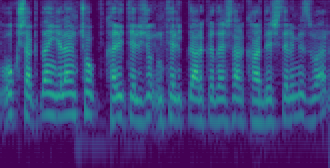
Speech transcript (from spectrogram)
O kuşaktan gelen çok kaliteli, çok nitelikli arkadaşlar, kardeşlerimiz var.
